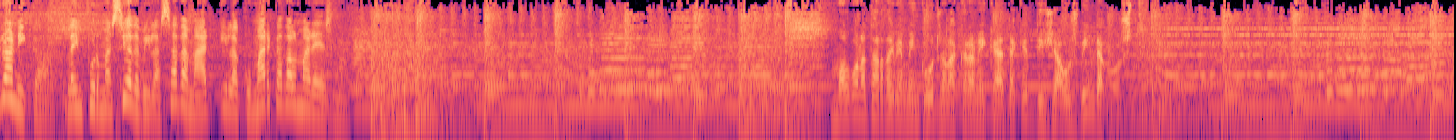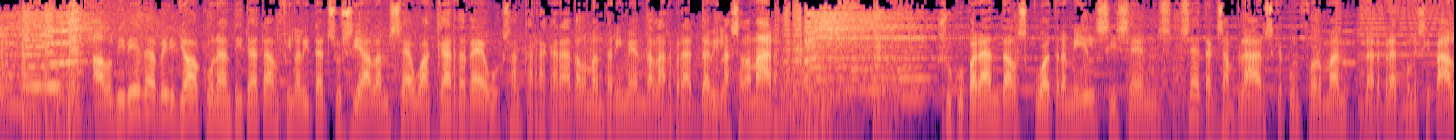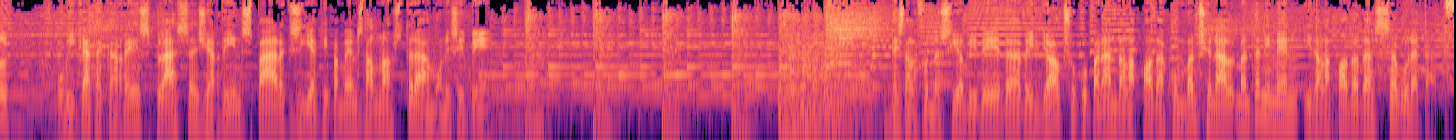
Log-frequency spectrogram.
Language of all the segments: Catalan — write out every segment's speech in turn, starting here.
Crònica, la informació de Vilassar de Mar i la comarca del Maresme. Molt bona tarda i benvinguts a la crònica d'aquest dijous 20 d'agost. El Viver de Belllloc, una entitat amb finalitat social amb seu a Cardedeu, s'encarregarà del manteniment de l'arbrat de Vilassar de Mar. S'ocuparan dels 4.607 exemplars que conformen l'arbrat municipal ubicat a carrers, places, jardins, parcs i equipaments del nostre municipi. Des de la Fundació Viver de Belllloc s'ocuparan de la poda convencional, manteniment i de la poda de seguretat.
